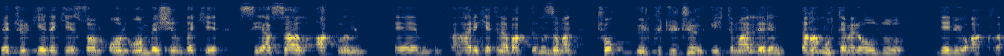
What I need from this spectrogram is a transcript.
ve Türkiye'deki son 10-15 yıldaki siyasal aklın e, hareketine baktığımız zaman çok ürkütücü ihtimallerin daha muhtemel olduğu geliyor akla.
